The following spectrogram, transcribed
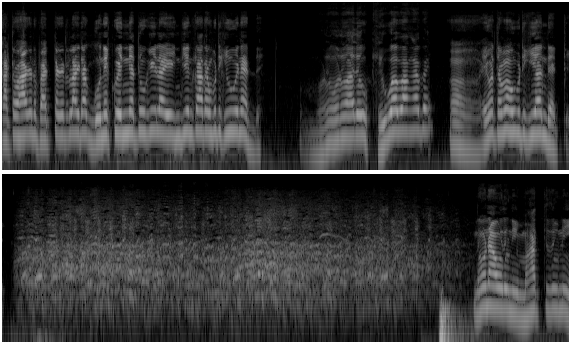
කටවාගෙන පැත්තකටලාට ගොනෙක් වෙන්න ඇතු කියලා ඉන්දියන් කාරමට කිව නැද්ද? මොනවනවාද කිව්ව බං ඇබයි ඒව තම ඔබට කියන්න ඇත්තේ. නොනවරුණි මහත්තතුනි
